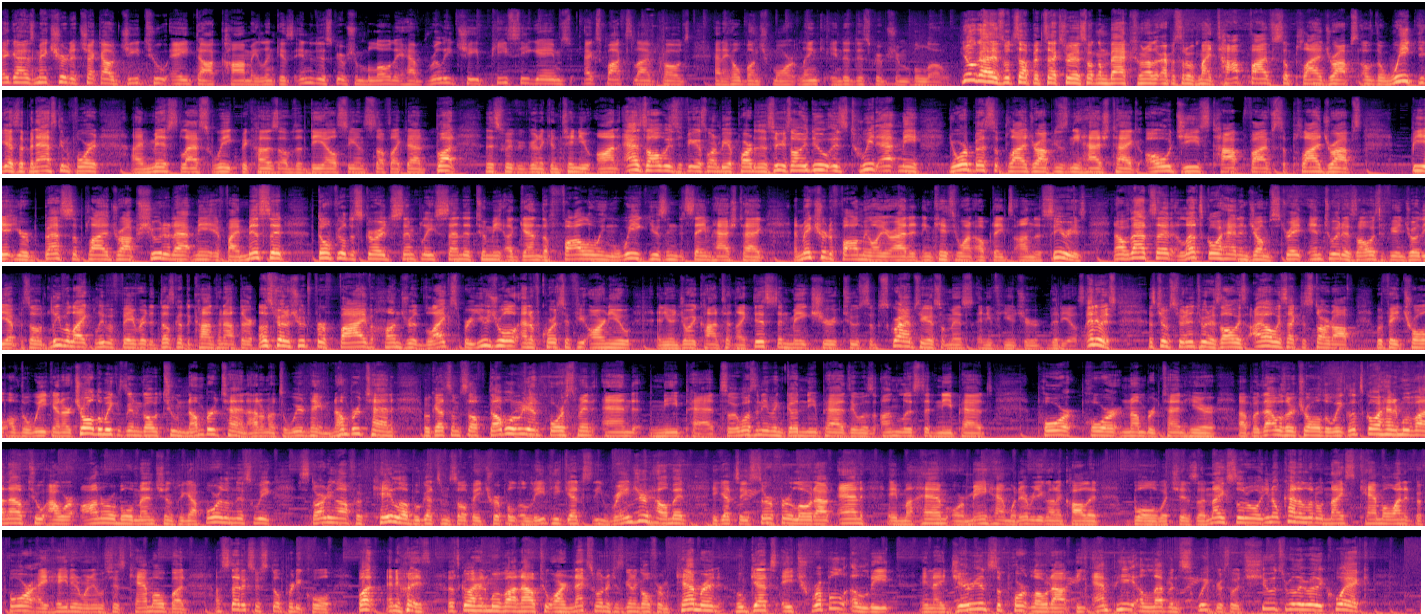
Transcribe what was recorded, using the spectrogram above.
Hey guys, make sure to check out g2a.com. A link is in the description below. They have really cheap PC games, Xbox Live codes, and a whole bunch more. Link in the description below. Yo guys, what's up? It's XRAYZ. Welcome back to another episode of my top 5 supply drops of the week. You guys have been asking for it. I missed last week because of the DLC and stuff like that, but this week we're going to continue on. As always, if you guys want to be a part of this series, all you do is tweet at me your best supply drop using the hashtag OG's Top 5 Supply Drops be it your best supply drop, shoot it at me. If I miss it, don't feel discouraged. Simply send it to me again the following week using the same hashtag. And make sure to follow me while you're at it in case you want updates on the series. Now, with that said, let's go ahead and jump straight into it. As always, if you enjoyed the episode, leave a like, leave a favorite. It does get the content out there. Let's try to shoot for 500 likes per usual. And of course, if you are new and you enjoy content like this, then make sure to subscribe so you guys don't miss any future videos. Anyways, let's jump straight into it. As always, I always like to start off with a troll of the week. And our troll of the week is going to go to number 10. I don't know, it's a weird name. Number 10, who gets himself double reinforcement and knee pads. So it wasn't even good knee pads, it was unlisted knee pads poor, poor number 10 here. Uh, but that was our troll of the week. Let's go ahead and move on now to our honorable mentions. We got four of them this week, starting off with Caleb, who gets himself a triple elite. He gets the Ranger helmet, he gets a Surfer loadout, and a Mahem or Mayhem, whatever you're going to call it, which is a nice little, you know, kind of little nice camo on it before. I hated when it was just camo, but aesthetics are still pretty cool. But anyways, let's go ahead and move on now to our next one, which is going to go from Cameron, who gets a triple elite, a Nigerian support loadout, the MP11 Squeaker, so it shoots really, really quick.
